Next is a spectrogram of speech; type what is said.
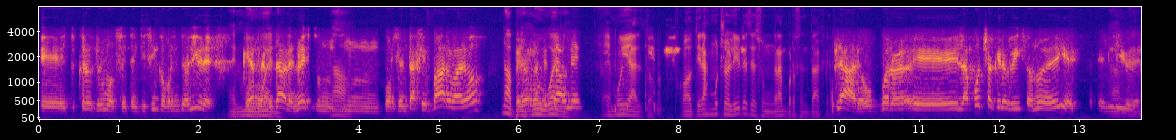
Eh, creo que tuvimos 75% de libre, Es que es bueno. respetable, no es un, No. un porcentaje bárbaro, No, pero pero es muy bueno. Es muy alto. Cuando tirás muchos libres es un gran porcentaje. Claro, bueno, eh, la Pocha creo que hizo 9 de 10 el Ah, libre.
